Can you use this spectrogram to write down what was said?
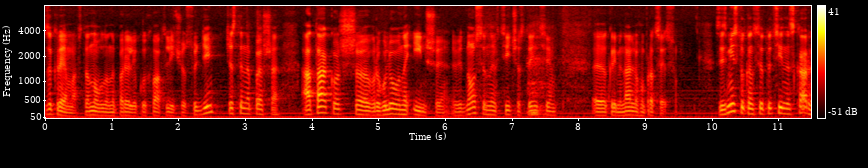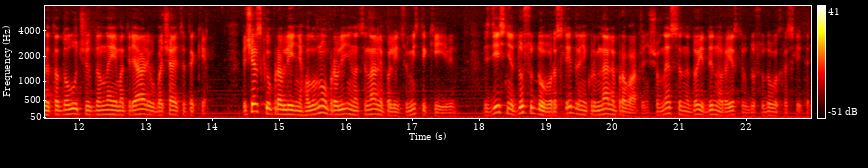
зокрема, встановлено перелік ухвал слідчого судді, частина перша, а також е, врегульовано інші відносини в цій частинці е, кримінального процесу. Зі змісту конституційної скарги та долучених до неї матеріалів вбачається таке. Печерське управління Головного управління Національної поліції у місті Києві здійснює досудове розслідування кримінального провадження, що внесене до єдиного реєстру досудових розслідувань.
